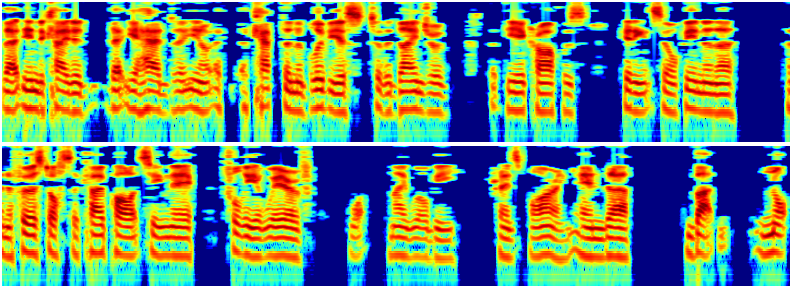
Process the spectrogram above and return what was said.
that indicated that you had, uh, you know, a, a, captain oblivious to the danger of, that the aircraft was getting itself in, and a and a first officer co-pilot sitting there fully aware of what may well be transpiring, and uh, but not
